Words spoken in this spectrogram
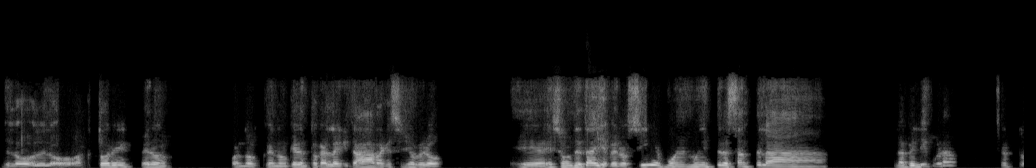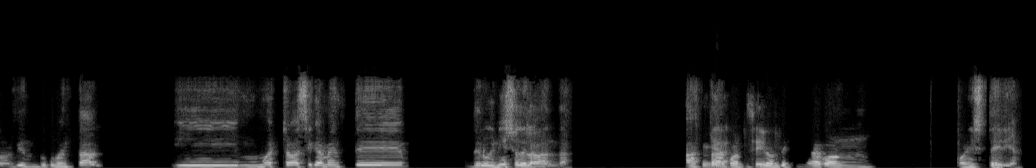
de, los de los actores, pero cuando que no quieren tocar la guitarra, qué sé yo, pero eh, eso es un detalle, pero sí es muy, muy interesante la, la película, ¿cierto? Bien documental y muestra básicamente de los inicios de la banda hasta Ya, cuando sí, de gira con, con Histeria.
